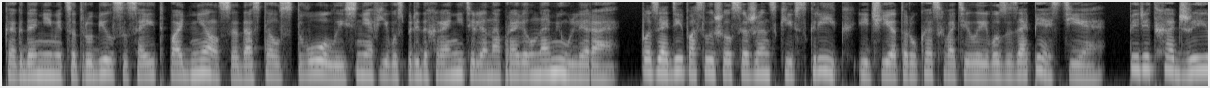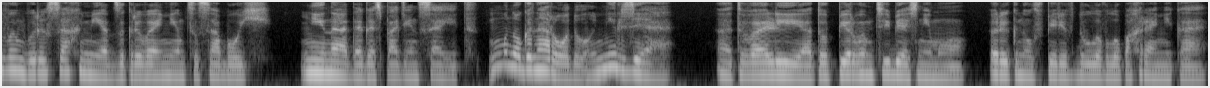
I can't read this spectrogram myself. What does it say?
Когда немец отрубился, Саид поднялся, достал ствол и, сняв его с предохранителя, направил на Мюллера. Позади послышался женский вскрик, и чья-то рука схватила его за запястье. Перед Хаджиевым вырос Ахмед, закрывая немца собой. «Не надо, господин Саид. Много народу, нельзя». «Отвали, а то первым тебя сниму», — рыкнул, вперев дуло в лоб охранника.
